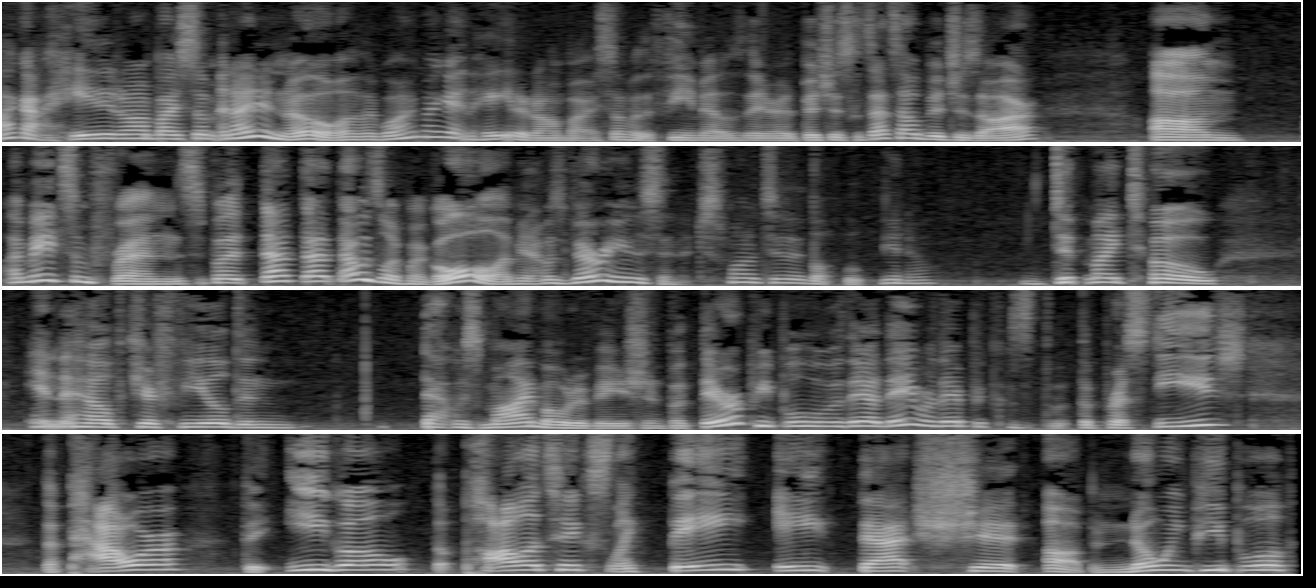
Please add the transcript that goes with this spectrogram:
I got hated on by some, and I didn't know. I was like, why am I getting hated on by some of the females there, bitches? Because that's how bitches are. Um, I made some friends, but that that that was like my goal. I mean, I was very innocent. I just wanted to, you know, dip my toe in the healthcare field, and that was my motivation. But there are people who were there. They were there because the, prestige, the power, the ego, the politics, like they ate that shit up. Knowing people,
